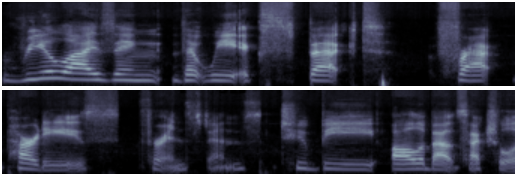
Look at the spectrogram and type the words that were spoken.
realizing that we expect frat parties, for instance, to be all about sexual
